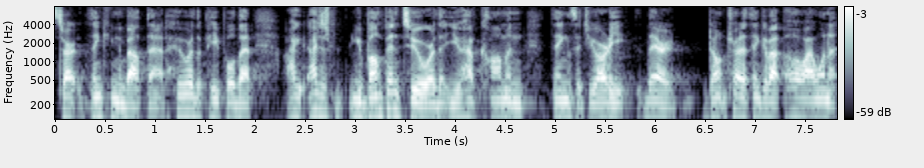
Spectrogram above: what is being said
start thinking about that. Who are the people that I, I, just you bump into, or that you have common things that you already there? Don't try to think about, oh, I want to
